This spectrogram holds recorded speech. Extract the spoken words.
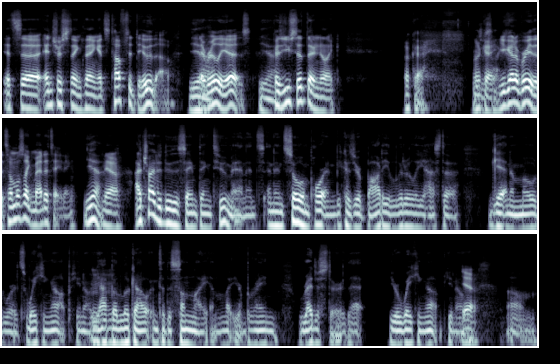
it's a interesting thing. It's tough to do though. Yeah. It really is yeah. because you sit there and you're like, okay, okay, like- you got to breathe. It's almost like meditating. yeah. Yeah, I try to do the same thing too, man. It's and it's so important because your body literally has to get in a mode where it's waking up. You know, you have to Mm-hmm. look out into the sunlight and let your brain register that you're waking up. You know. yeah, Um,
